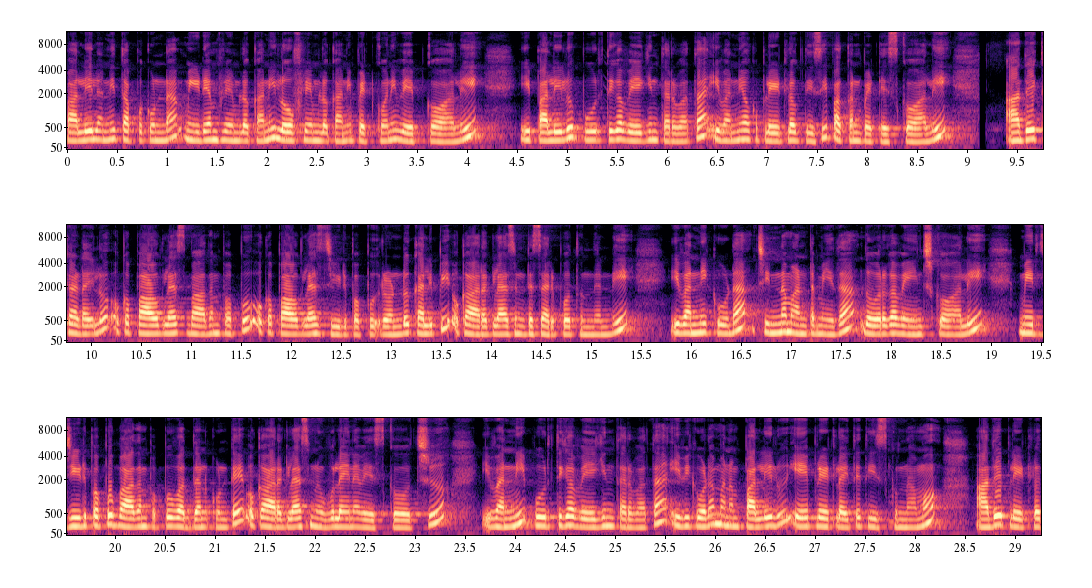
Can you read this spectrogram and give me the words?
పల్లీలన్నీ తప్పకుండా మీడియం ఫ్లేమ్లో కానీ లో ఫ్లేమ్లో కానీ పెట్టుకొని వేపుకోవాలి. ఈ పల్లీలు పూర్తిగా వేగిన తర్వాత ఇవన్నీ ఒక ప్లేట్లోకి తీసి పక్కన పెట్టేసుకోవాలి. అదే కడాయిలో ఒక పావు గ్లాస్ బాదం పప్పు ఒక పావు గ్లాస్ జీడిపప్పు రెండు కలిపి ఒక అర గ్లాస్ ఉంటే సరిపోతుందండి. ఇవన్నీ కూడా చిన్న మంట మీద దూరగా వేయించుకోవాలి. మీరు జీడిపప్పు బాదం పప్పు వద్దనుకుంటే ఒక అర గ్లాస్ నువ్వులైనా వేసుకోవచ్చు. ఇవన్నీ పూర్తిగా వేగిన తర్వాత ఇవి కూడా మనం పల్లీలు ఏ ప్లేట్లో అయితే తీసుకున్నామో అదే ప్లేట్లో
